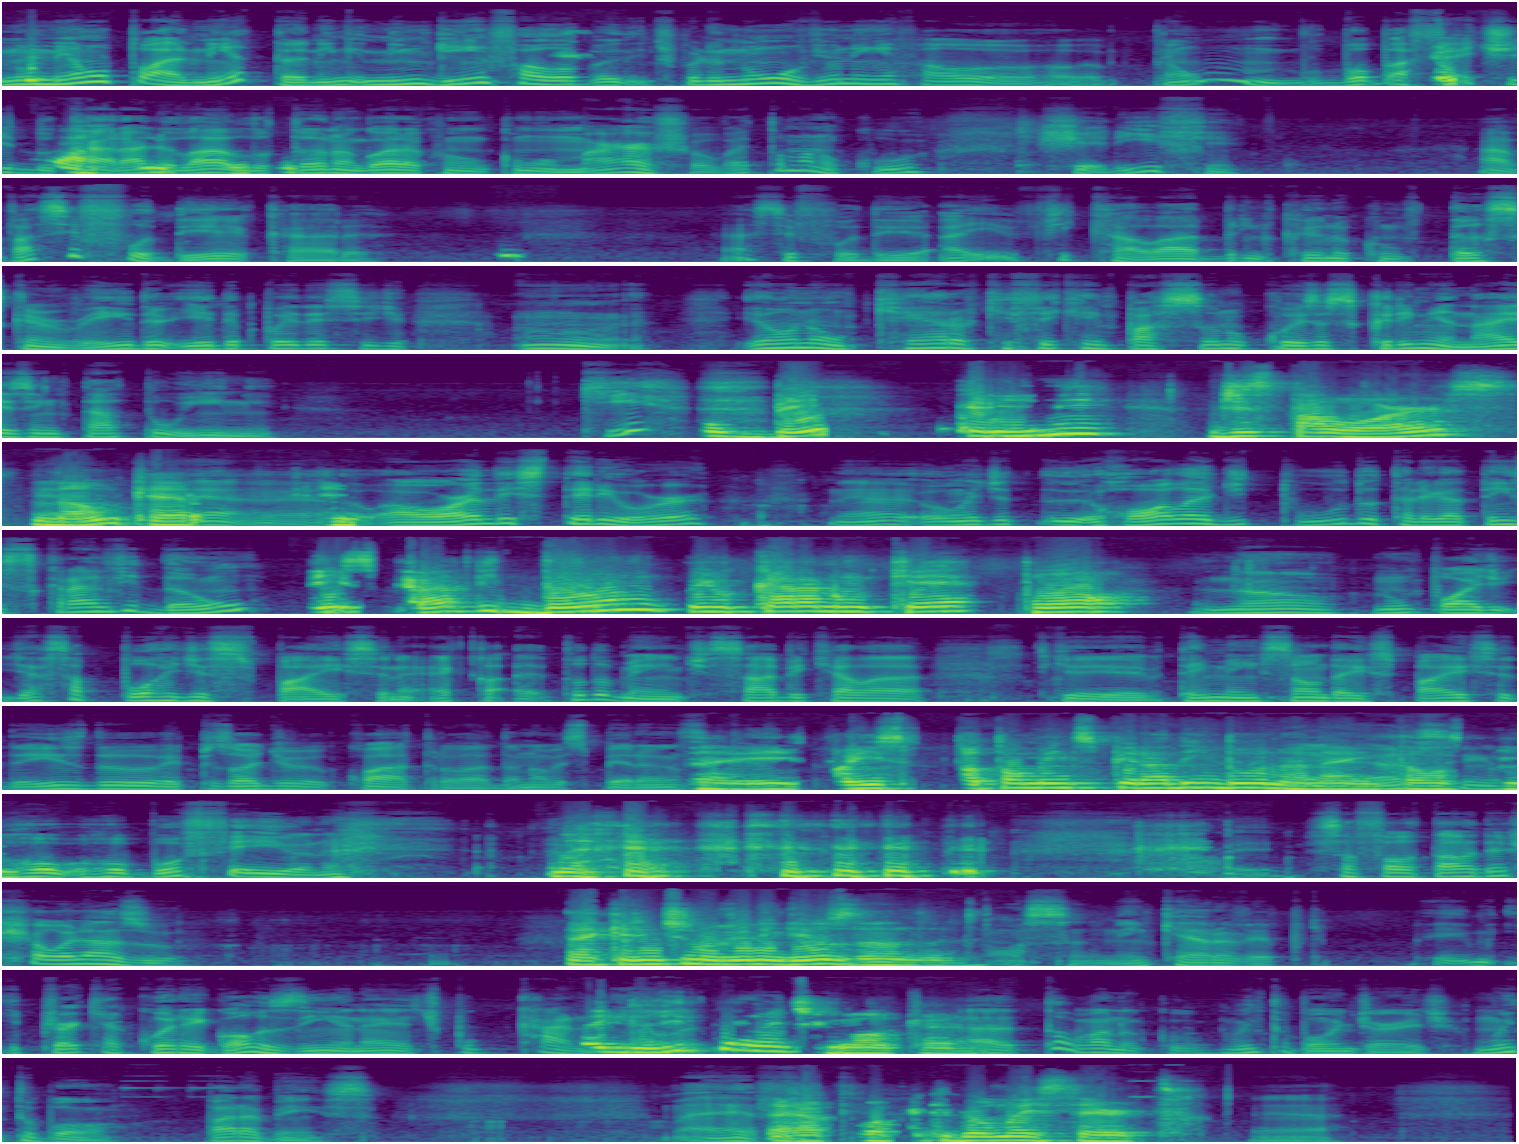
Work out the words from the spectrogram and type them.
No mesmo planeta, nin- ninguém falou. Tipo, ele não ouviu ninguém falou. Tem um Boba Fett do caralho lá lutando agora com, com o Marshall. Vai tomar no cu. Xerife? Ah, vá se foder, cara. Vai se foder. Aí fica lá brincando com Tusken Raider e depois decide. Hum, eu não quero que fiquem passando coisas criminais em Tatooine. Que? O B crime de Star Wars. Não quero. É, é, a orla exterior, né? Onde rola de tudo, tá ligado? Tem escravidão. Tem escravidão e o cara não quer pó. Não, não pode. E essa porra de Spice, né? É, é, tudo bem, a gente sabe que ela. que tem menção da Spice desde o episódio 4 lá, da Nova Esperança. É, e foi totalmente inspirado em Duna, né? É, Então, assim, assim, roubou feio, né? Só faltava deixar o olho azul. é que a gente não viu ninguém usando. Nossa, nem quero ver. Porque... E pior que a cor é igualzinha, né? É tipo É canela. literalmente igual, cara. Ah, tomar no cu. Muito bom, George. Muito bom. Parabéns. Mas, É a cópia que deu mais certo. é.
